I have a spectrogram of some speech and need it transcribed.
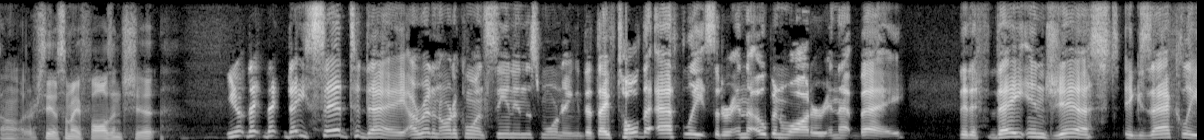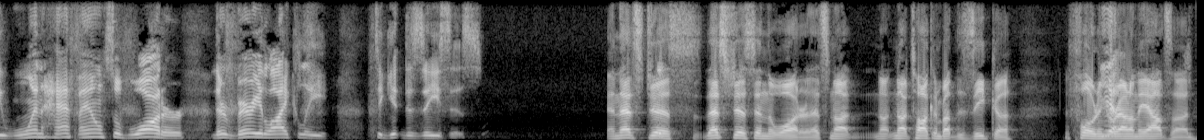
Oh, or see if somebody falls in shit. You know, they, they, they said today, I read an article on CNN this morning that they've told the athletes that are in the open water in that bay that if they ingest exactly one half ounce of water, they're very likely to get diseases. And that's just that's just in the water. That's not not not talking about the Zika floating Yeah. around on the outside.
